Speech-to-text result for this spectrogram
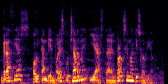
Gracias hoy también por escucharme y hasta el próximo episodio.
